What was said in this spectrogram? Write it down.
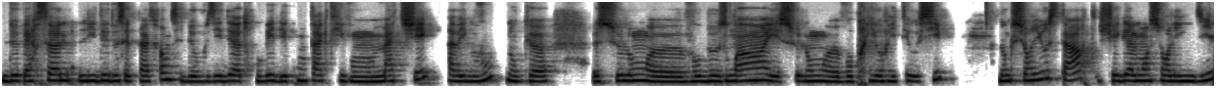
de personnes, l'idée de cette plateforme, c'est de vous aider à trouver des contacts qui vont matcher avec vous, donc euh, selon euh, vos besoins et selon vos priorités aussi. Donc sur YouStart, je suis également sur LinkedIn.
